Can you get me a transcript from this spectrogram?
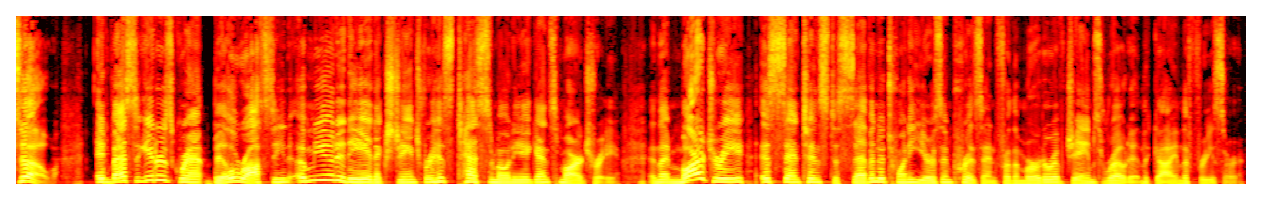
So, investigators grant Bill Rothstein immunity in exchange for his testimony against Marjorie. And then Marjorie is sentenced to 7 to 20 years in prison for the murder of James Roden, the guy in the freezer.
